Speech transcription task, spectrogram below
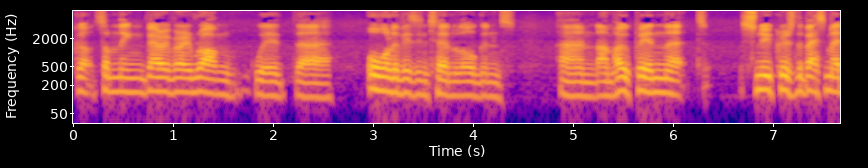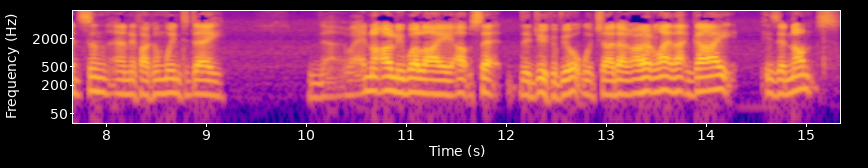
got something very, very wrong with uh, all of his internal organs. And I'm hoping that snooker is the best medicine. And if I can win today, no, not only will I upset the Duke of York, which I don't, I don't like that guy. He's a nonce,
